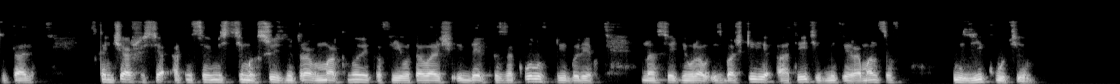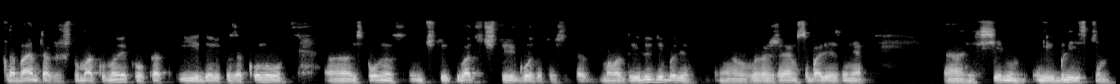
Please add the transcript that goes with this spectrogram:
деталь. Скончавшийся от несовместимых с жизнью травм Марк Новиков и его товарищ Идель Казакулов прибыли на Средний Урал из Башкирии, а третий Дмитрий Романцев из Якутии. Добавим также, что Марку Новикову, как и Дарью Казаколову, э, исполнилось 24 года. То есть это молодые люди были. Э, выражаем соболезнования э, их семьям и их близким.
